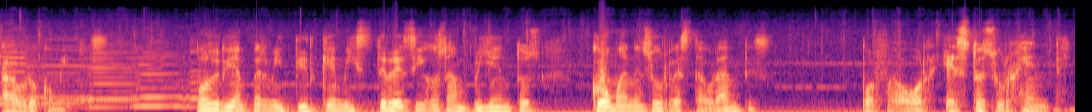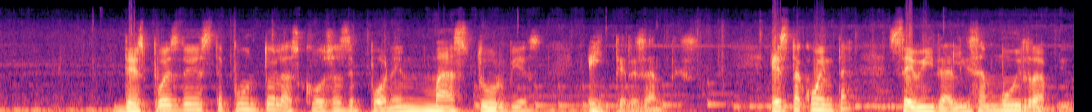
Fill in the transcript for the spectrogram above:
abro comillas, ¿Podrían permitir que mis tres hijos hambrientos coman en sus restaurantes? Por favor, esto es urgente. Después de este punto las cosas se ponen más turbias e interesantes. Esta cuenta se viraliza muy rápido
